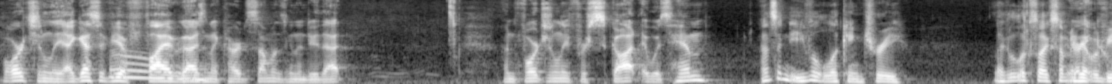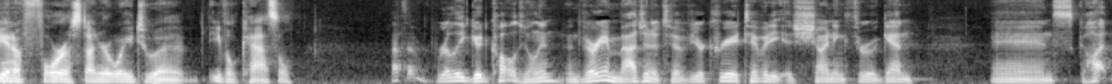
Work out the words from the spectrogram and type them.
Unfortunately, I guess if you have five guys on the card, someone's going to do that. Unfortunately for Scott, it was him. That's an evil looking tree. Like it looks like something Very that would be in a forest on your way to a evil castle. That's a really good call, Julian, and very imaginative. Your creativity is shining through again. And Scott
